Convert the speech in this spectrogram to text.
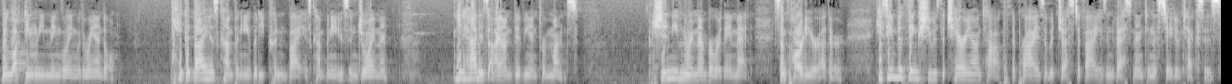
reluctantly mingling with Randall. He could buy his company, but he couldn't buy his company's enjoyment. He'd had his eye on Vivienne for months. She didn't even remember where they met, some party or other. He seemed to think she was the cherry on top, the prize that would justify his investment in the state of Texas.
